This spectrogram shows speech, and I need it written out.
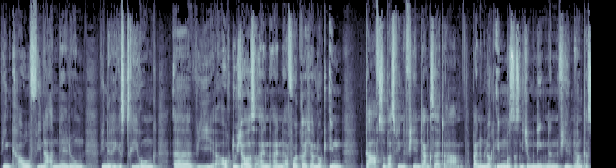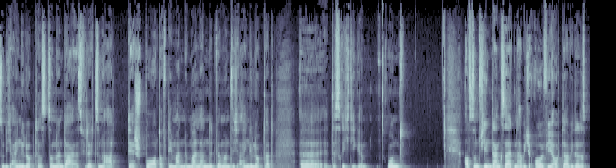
wie ein Kauf, wie eine Anmeldung, wie eine Registrierung, äh, wie auch durchaus ein, ein erfolgreicher Login darf sowas wie eine vielen Dank-Seite haben. Bei einem Login muss es nicht unbedingt einen vielen Dank, dass du dich eingeloggt hast, sondern da ist vielleicht so eine Art Dashboard, auf dem man immer landet, wenn man sich eingeloggt hat, äh, das Richtige. Und auf so einen vielen Dank-Seiten habe ich häufig auch da wieder das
